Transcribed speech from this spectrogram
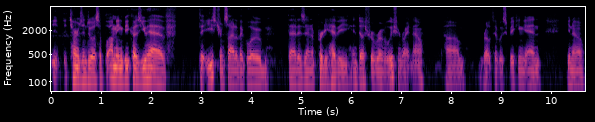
it, it turns into a supply. I mean, because you have the eastern side of the globe that is in a pretty heavy industrial revolution right now, um, relatively speaking, and you know,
